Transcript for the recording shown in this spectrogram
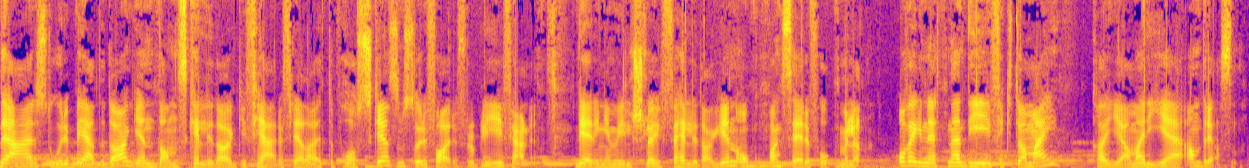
Det er store bededag, en dansk helligdag fjerde fredag etter påske, som står i fare for å bli fjernet. Regjeringen vil sløyfe helligdagen og kompensere folk med lønn. Og VG-nyhetene de fikk du av meg, Kaja Marie Andreassen.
